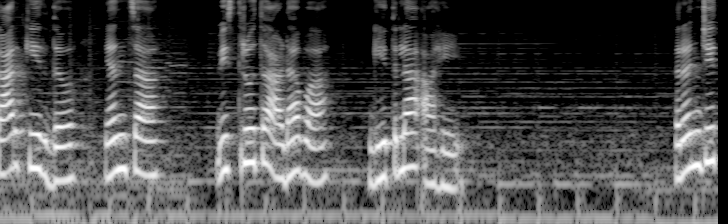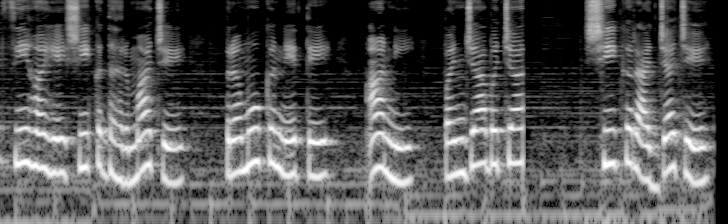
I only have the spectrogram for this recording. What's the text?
कारकीर्द यांचा विस्तृत आढावा घेतला आहे. रणजित सिंह हे शीख धर्माचे प्रमुख नेते आणि पंजाबच्या शीख राज्याचे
